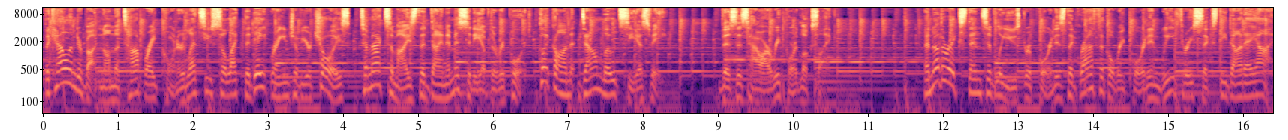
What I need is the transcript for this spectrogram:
The calendar button on the top right corner lets you select the date range of your choice to maximize the dynamicity of the report. Click on Download CSV. This is how our report looks like. Another extensively used report is the graphical report in We360.ai.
